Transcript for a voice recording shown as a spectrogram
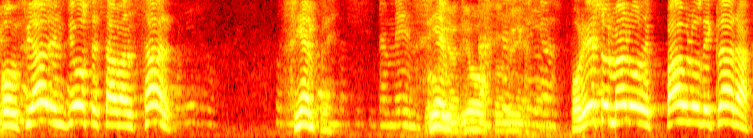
Confiar en Dios es avanzar. Siempre. Siempre. Por eso, hermano, de Pablo declara,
